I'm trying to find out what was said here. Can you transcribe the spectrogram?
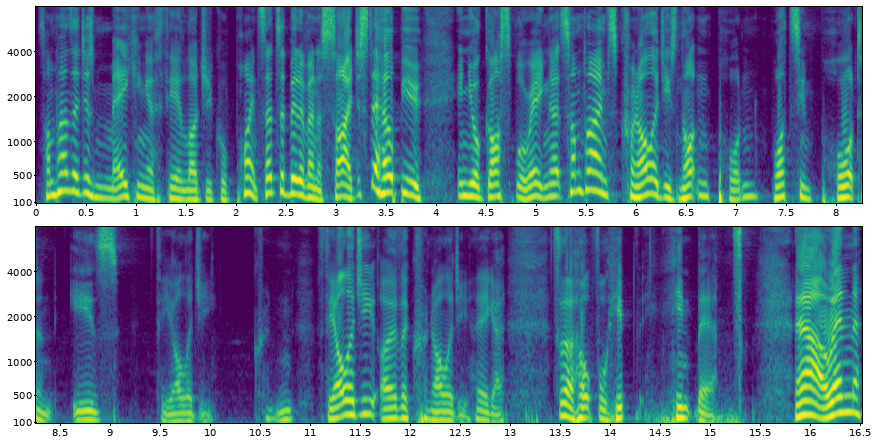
Sometimes they're just making a theological point. So that's a bit of an aside, just to help you in your gospel reading. Now, sometimes chronology is not important. What's important is theology. Theology over chronology. There you go. It's a helpful hint there. Now, when the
